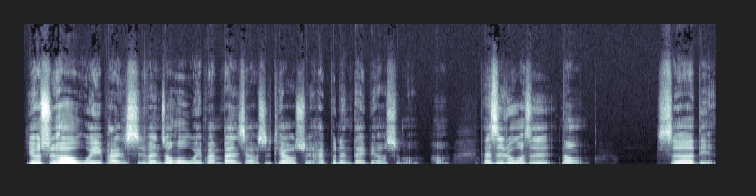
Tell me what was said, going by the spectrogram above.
有时候尾盘十分钟或尾盘半小时跳水还不能代表什么，好，但是如果是那种十二点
